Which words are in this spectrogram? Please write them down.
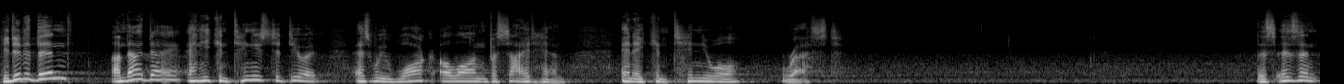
He did it then on that day, and he continues to do it as we walk along beside him in a continual rest. This isn't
